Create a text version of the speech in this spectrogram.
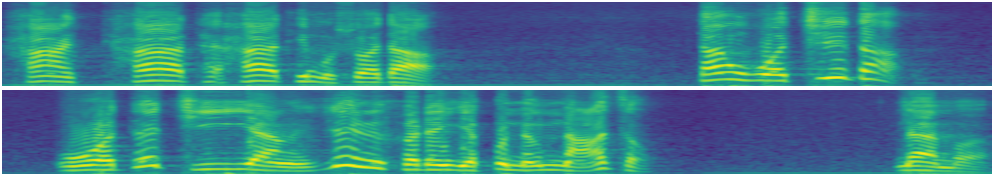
哈哈哈提姆说道。当我知道我的给养任何人也不能拿走，那么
